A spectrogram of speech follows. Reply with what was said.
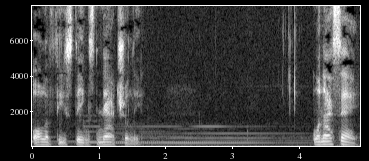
all of these things naturally. When I say,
